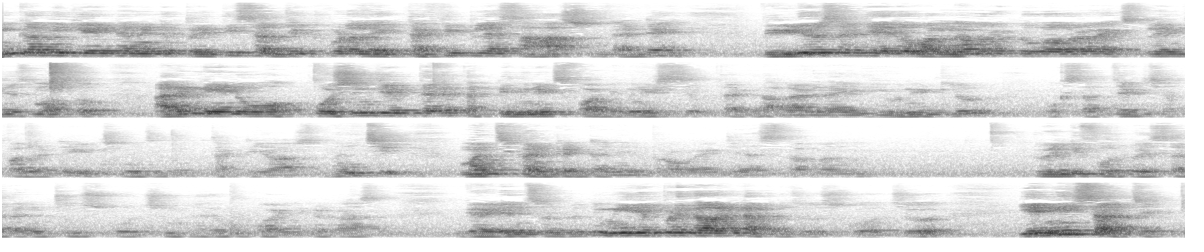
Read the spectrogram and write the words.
ఇంకా మీకు ఏంటంటే ప్రతి సబ్జెక్ట్ కూడా లైక్ థర్టీ ప్లస్ అవర్స్ ఉంటాయి. అంటే వీడియోస్ అంటే ఏదో one hour two hour explain చేసి మొత్తం. అరే నేను ఒక క్వశ్చన్ చెప్తేనే థర్టీ మినిట్స్ ఫార్టీ మినిట్స్ చెప్తాను. అలాంటిది ఐదు యూనిట్లు ఒక సబ్జెక్ట్ చెప్పాలంటే ఇట్స్ నుంచి థర్టీ అవర్స్ మంచి మంచి కంటెంట్ అనేది ప్రొవైడ్ చేస్తాం మనం. ట్వంటీ ఫోర్ బై సెవెన్ చూసుకోవచ్చు పాయింట్ ఇక్కడ రాసి గైడెన్స్ ఉంటుంది. మీరు ఎప్పుడు కావాలంటే అప్పుడు చూసుకోవచ్చు. ఎనీ సబ్జెక్ట్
